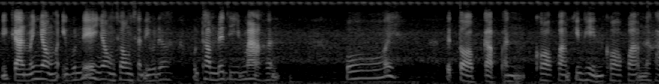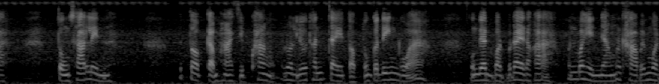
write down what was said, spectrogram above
มีการไม่ย่องอีกบุญเด้ย่องช่องฉันอีกบุญเด้อคุณทำได้ดีมากท่านโอ้ย ไปตอบกลับอันคอความคิดเห็นคอความนะคะ ตรงชาร์เลนน่ะไปตอบกลับหาสิบครั้งรวดเร็วทันใจตอบตรงกระดิ่งกว่าตรงแดนบอดบ่ได้แล้วค่ะ มันบ่เห็นหยังมันขาวไปหมด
